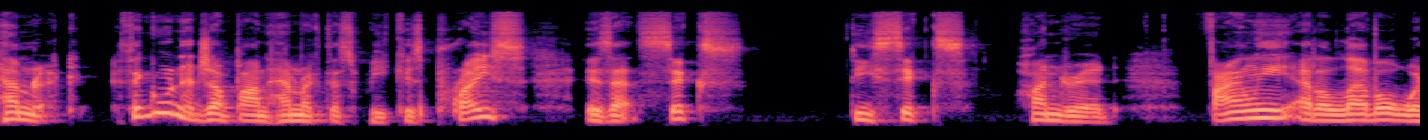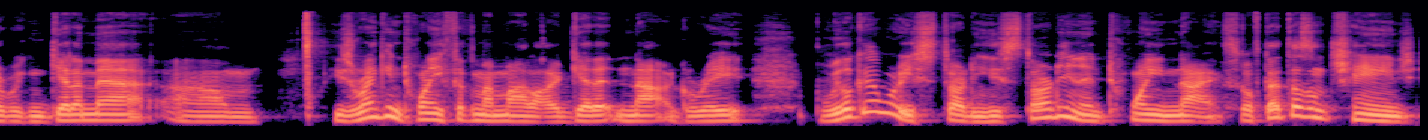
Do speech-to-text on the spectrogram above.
Hemric. I think we're going to jump on Hemric this week. His price is at 6,600. Finally, at a level where we can get him at. Um, he's ranking 25th in my model. I get it, not great. But we look at where he's starting. He's starting in 29th. So if that doesn't change,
